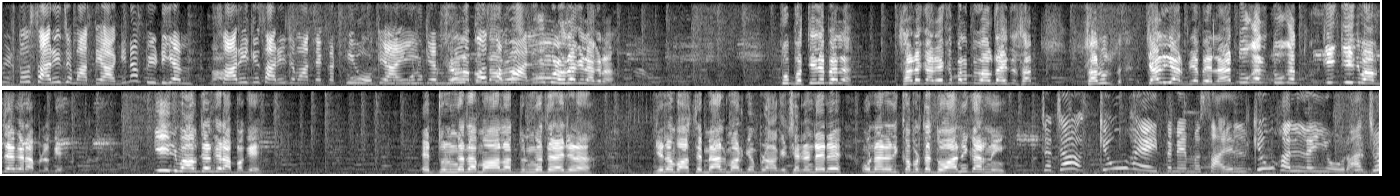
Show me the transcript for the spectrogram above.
फिर तो सारी जमातें आ गई ना पीडीएम सारी की सारी जमातें इकट्ठी होके आई ਉਹਨੂੰ कि ਪੁੱਛਣ ਵਾਲਾ मुल्क को ਬੰਦਾ ਹੋਵੇ, ਤੂੰ संभाल ਮੁਲਕ ਦਾ ਕੀ ਲੱਗਣਾ ਤੂੰ ਬੱਤੀ ਦੇ ਬਿੱਲ ਸਾਡੇ ਘਰ ਇੱਕ ਬਲਬ ਬਲਦਾ ਸੀ ਤੇ ਸਾ- ਸਾਨੂੰ 40000 ਰੁਪਏ ਬਿੱਲ ਆਇਆ ਤੂੰ ਕਰ ਤੂੰ ਕਰ ਕੀ ਕੀ ਜਵਾਬ ਦੇਂਗੇ ਰੱਬ ਅੱਗੇ ਕੀ ਜਵਾਬ ਦੇਣਗੇ ਰੱਬ ਅੱਗੇ ਇਹ ਦੁਨੀਆ ਦਾ ਮਾਲ ਆ ਦੁਨੀਆ ਤੇ ਰਹਿ ਜਾਣਾ ਜਿਨ੍ਹਾਂ ਵਾਸਤੇ ਮਹਿਲ ਮਾਰਗਾਂ ਬਣਾ ਕੇ ਛੱਡਣ ਦੇ ਨੇ ਉਹਨਾਂ ਦੀ ਕਬਰ ਤੇ ਦੁਆ ਨਹੀਂ ਕਰਨੀ। ਚਾਚਾ ਕਿਉਂ ਹੈ ਇਤਨੇ ਮਸਾਇਲ? ਕਿਉਂ ਹੱਲ ਨਹੀਂ ਹੋ ਰਹਾ? ਜੋ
